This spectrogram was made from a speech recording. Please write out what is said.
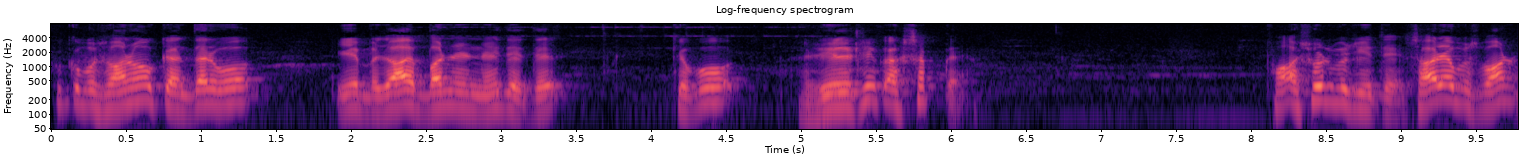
کیونکہ مسلمانوں کے اندر وہ یہ مزاج بننے نہیں دیتے کہ وہ ریئلٹی کو ایکسیپٹ کریں فاسٹ فوڈ میں جیتے سارے مسلمان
